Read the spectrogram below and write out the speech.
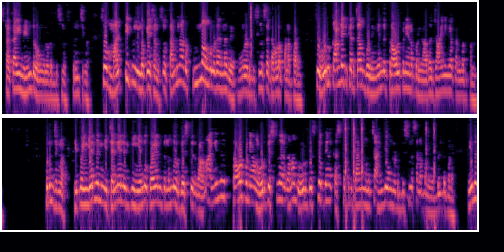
ஸ்டக் ஆகி நின்று உங்களோட பிசினஸ் புரிஞ்சுக்கலாம் so multiple location so Tamil Nadu ஃபுல்லா உங்களோட என்னது? உங்களோட பிசினஸ் டெவலப் பண்ண பாருங்க. ஸோ ஒரு கான்டாக்ட் கிடைச்சாலும் போதும். இங்க இருந்து ட்ராவல் பண்ணி என்ன பண்ணுங்க? அதை ஜாயினிங்கா கன்வெர்ட் பண்ணுங்க. புரிஞ்சுங்களா? இப்போ இங்க இருந்து நீங்க சென்னையில இருக்கீங்க இங்க இருந்து கோயம்புத்தூர்ல இருந்து ஒரு கெஸ்ட் இருக்காங்கன்னா அங்க இருந்து ட்ராவல் பண்ணுவாங்க ஒரு கெஸ்ட் தான் இருக்காங்கன்னா அந்த ஒரு கெஸ்ட் அப்படியே கஷ்டப்பட்டு ஜாயின் பண்ணிச்சு அங்கே உங்களோட பிசினஸ் என்ன பண்ணுங்க பில்ட் பண்ணுங்க. இது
